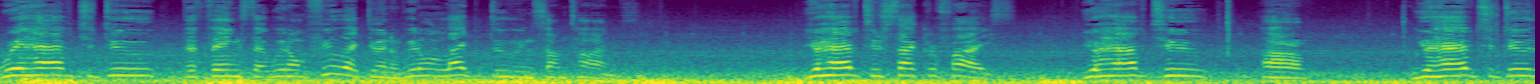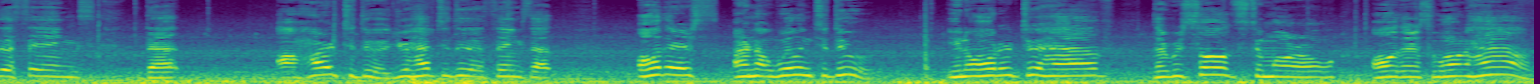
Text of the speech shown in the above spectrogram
we have to do the things that we don't feel like doing we don't like doing sometimes. You have to sacrifice. You have to um, you have to do the things that are hard to do. You have to do the things that others are not willing to do in order to have the results tomorrow others won't have.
